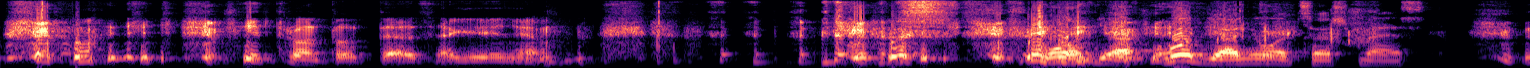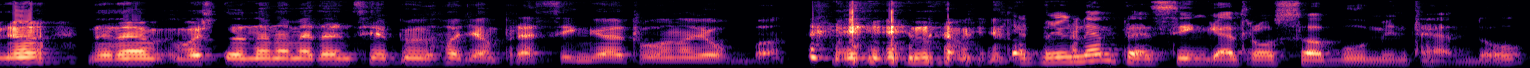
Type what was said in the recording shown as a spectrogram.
Mit rontott el szegényem? Mondja, mondja a nyolcas mezt. De, de nem, most onnan a medencéből hogyan pressingelt volna jobban? Én nem értem. Hát mondjuk nem pressingelt rosszabbul, mint Hendo.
